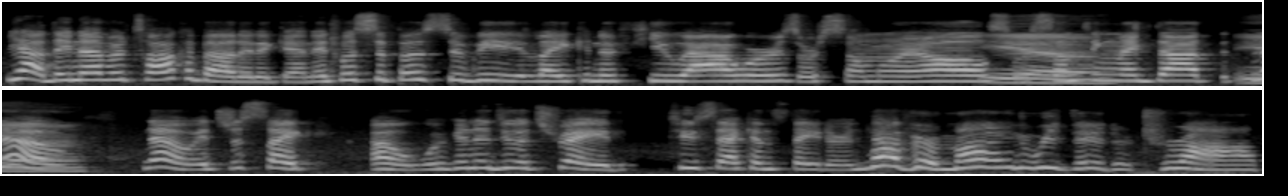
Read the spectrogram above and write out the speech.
Yeah, they never talk about it again. It was supposed to be like in a few hours or somewhere else or something like that. But no, Yeah. No, it's just like, oh, we're gonna do a trade. Two seconds later, never mind, we did a trap.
